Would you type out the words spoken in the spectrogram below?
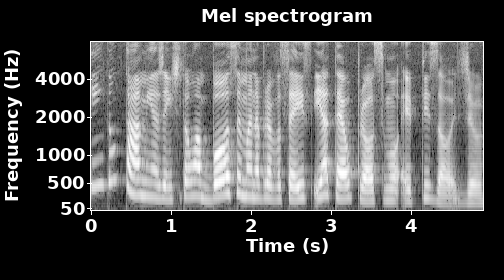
Então tá, minha gente, então uma boa semana para vocês e até o próximo episódio.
